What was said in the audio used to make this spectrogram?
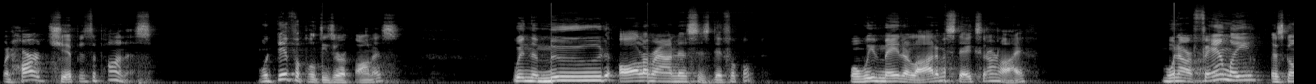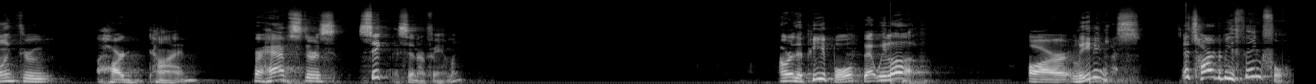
when hardship is upon us, when difficulties are upon us, when the mood all around us is difficult, when we've made a lot of mistakes in our life, when our family is going through a hard time, perhaps there's sickness in our family, or the people that we love are leaving us. It's hard to be thankful.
